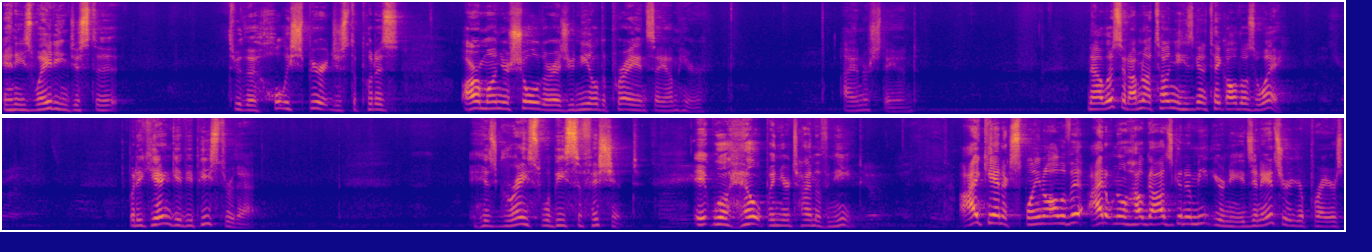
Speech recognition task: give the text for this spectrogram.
And He's waiting just to, through the Holy Spirit, just to put His arm on your shoulder as you kneel to pray and say, I'm here. I understand. Now, listen, I'm not telling you He's going to take all those away. But He can give you peace through that. His grace will be sufficient, it will help in your time of need. I can't explain all of it. I don't know how God's going to meet your needs and answer your prayers.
